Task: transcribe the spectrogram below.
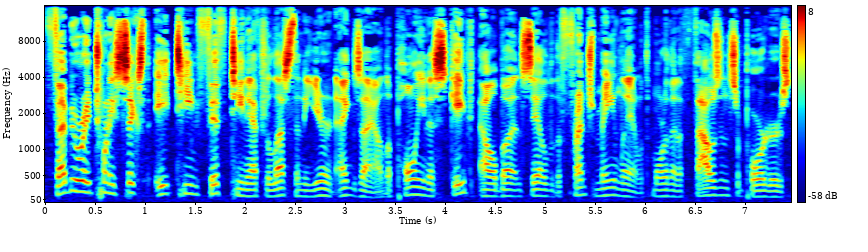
February 26, 1815, after less than a year in exile, Napoleon escaped Elba and sailed to the French mainland with more than a thousand supporters.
